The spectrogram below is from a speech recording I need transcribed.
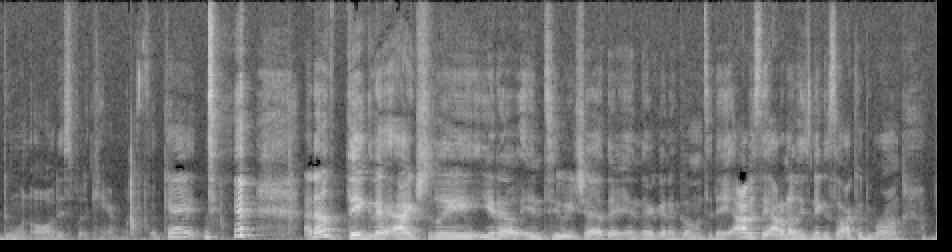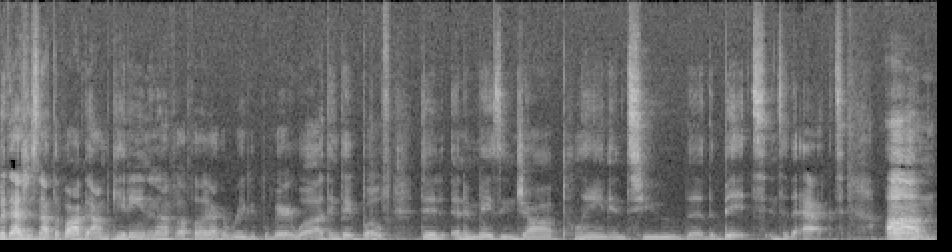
doing all this for the cameras, okay? I don't think they're actually, you know, into each other and they're gonna go on today. Obviously, I don't know these niggas, so I could be wrong, but that's just not the vibe that I'm getting, and I, I feel like I could read people very well. I think they both did an amazing job playing into the the bit, into the act. Um,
